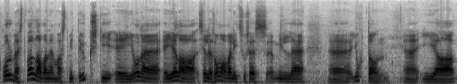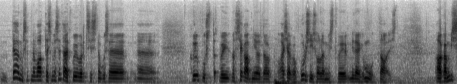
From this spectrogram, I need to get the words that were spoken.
kolmest vallavanemast mitte ükski ei ole, ei ela selles omavalitsuses, mille äh, juht ta on. ja peamiselt me vaatasime seda, et kuivõrd siis nagu see hõlbust- või noh, segab nii-öelda asjaga kursis olemist või midagi muud taolist aga mis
